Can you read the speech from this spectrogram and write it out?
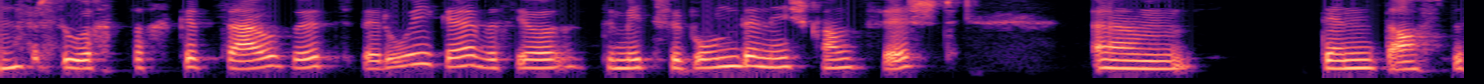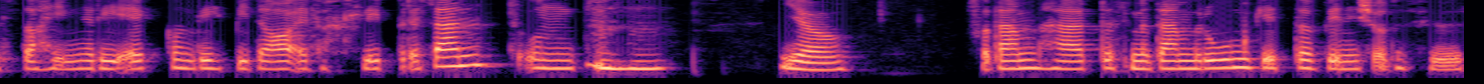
Mhm. versucht sich selber zu beruhigen, was ja damit verbunden ist, ganz fest, ähm, dann darf das da hinter die Ecke und ich bin da einfach ein bisschen präsent und Mhm. ja, von dem her, dass man dem Raum gibt, da bin ich schon dafür.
